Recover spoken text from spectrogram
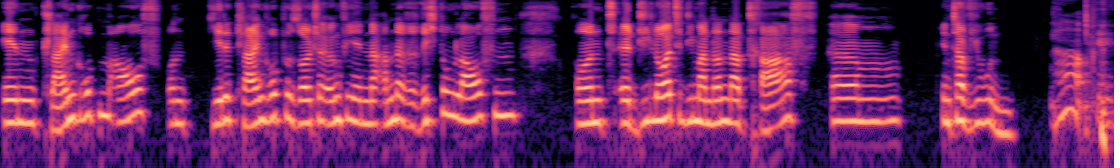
in Kleingruppen auf und jede Kleingruppe sollte irgendwie in eine andere Richtung laufen und äh, die Leute, die man dann da traf, ähm, interviewen. Ah, okay.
